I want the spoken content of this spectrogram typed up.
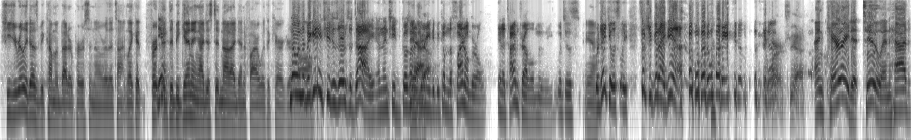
she really does become a better person over the time. Like at for, Yeah. at the beginning, I just did not identify with the character. no, in the beginning she deserves to die, and then she goes on Yeah. a journey to become the final girl in a time travel movie, which is yeah, ridiculously such a good idea. like, It know? works. Yeah. and carried it too, and had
